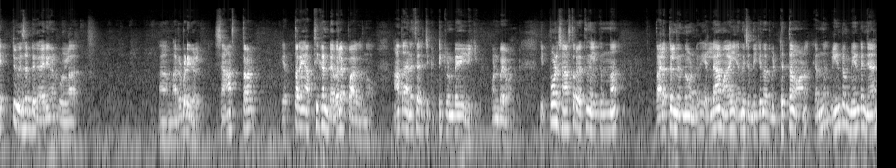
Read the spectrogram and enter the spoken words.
ഏറ്റവും ഇസഡ് കാര്യങ്ങൾക്കുള്ള മറുപടികൾ. ശാസ്ത്രം എത്രയധികം അധികം ഡെവലപ്പ് ആകുന്നു അതനുസരിച്ച് കിട്ടിക്കൊണ്ടേയിരിക്കും വൺ ബൈ വൺ ഇപ്പോൾ ശാസ്ത്രം എത്തി നിൽക്കുന്ന തലത്തിൽ നിന്നുകൊണ്ട് എല്ലാമായി എന്ന് ചിന്തിക്കുന്നത് വിഡ്ഢിത്തമാണ് എന്ന് വീണ്ടും വീണ്ടും ഞാൻ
